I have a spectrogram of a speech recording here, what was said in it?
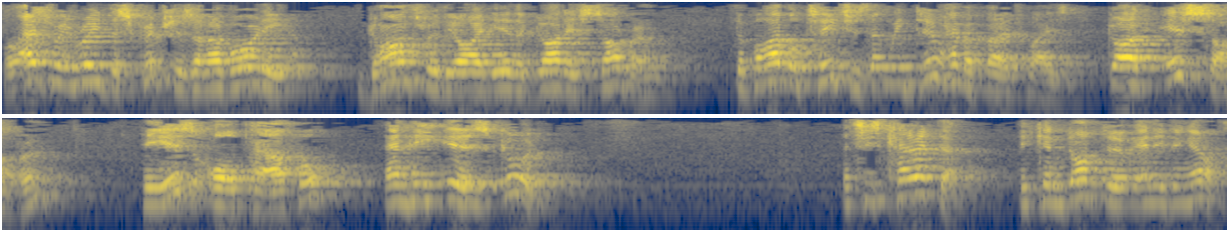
Well, as we read the scriptures, and I've already gone through the idea that God is sovereign, the Bible teaches that we do have it both ways. God is sovereign, he is all powerful and He is good. It's His character. He cannot do anything else.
